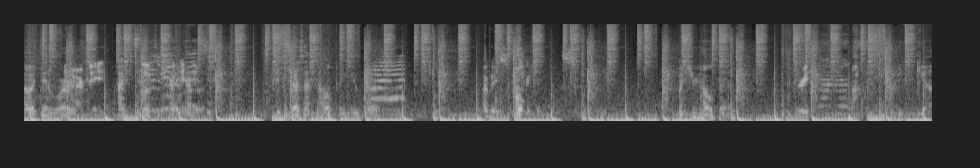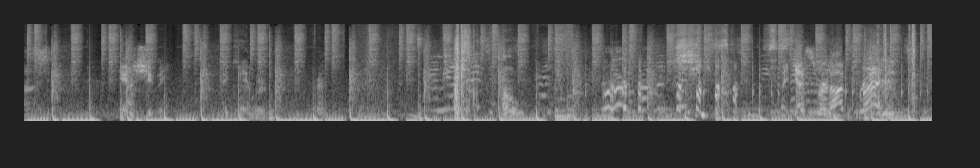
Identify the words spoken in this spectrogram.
Oh, it didn't work. I'm got ridiculous. It says I'm helping you, but Our base Oh. ridiculous. what's your health at? Three. Oh my god. Here, just shoot me. I can't, we're friends. Oh! I guess we're not friends.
